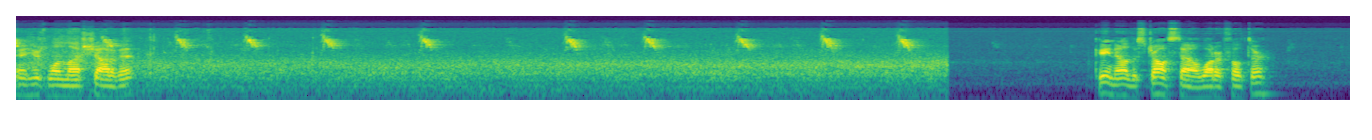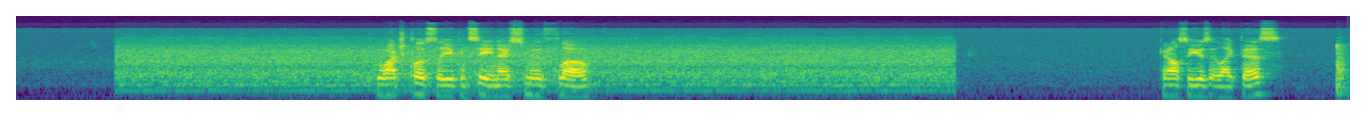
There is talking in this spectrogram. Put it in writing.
And here's one last shot of it. Okay, now the straw style water filter. If you watch closely, you can see a nice smooth flow. Can also use it like this. But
